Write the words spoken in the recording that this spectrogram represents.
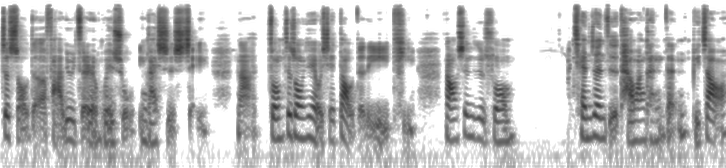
这时候的法律责任归属应该是谁？那中这中间有一些道德的议题，然后甚至说前阵子台湾可能比较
